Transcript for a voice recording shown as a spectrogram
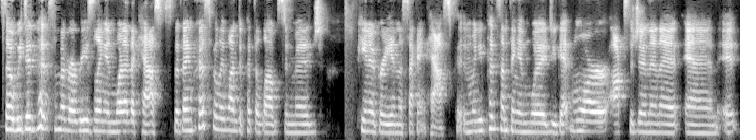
So we did put some of our Riesling in one of the casks, but then Chris really wanted to put the Logsdon Ridge Pinot Gris in the second cask. And when you put something in wood, you get more oxygen in it, and it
